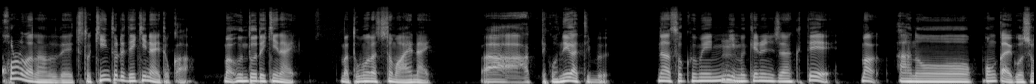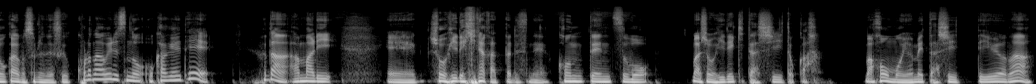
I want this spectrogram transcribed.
コロナなのでちょっと筋トレできないとか、まあ運動できない、まあ友達とも会えない、あーってこうネガティブな側面に向けるんじゃなくて、まあ、あのー今回ご紹介もするんですけど、コロナウイルスのおかげで、普段あんまり、えー消費できなかったですね、コンテンツを、まあ消費できたしとか、まあ本も読めたしっていうような、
